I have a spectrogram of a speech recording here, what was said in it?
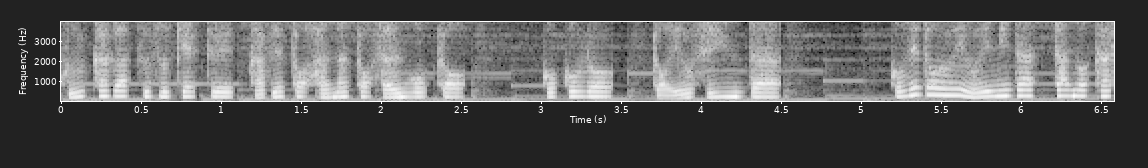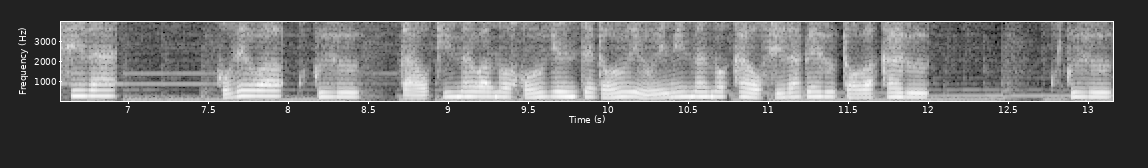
風化が続けて、風と花とサンゴと、心、というシーンだ。これどういう意味だったのかしら？これは、くくる、が沖縄の方言でどういう意味なのかを調べるとわかる。くくる、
